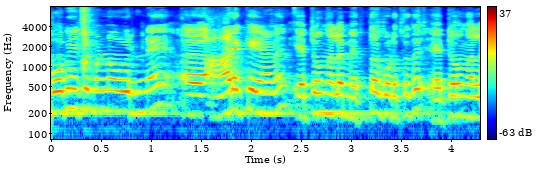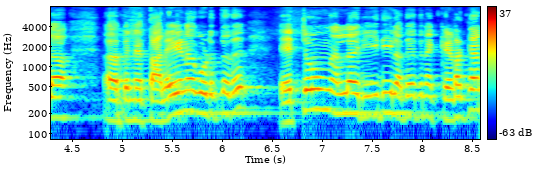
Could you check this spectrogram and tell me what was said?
ബോബി ചെമ്മണ്ണൂരിനെ ആരൊക്കെയാണ് ഏറ്റവും നല്ല മെത്ത കൊടുത്തത് ഏറ്റവും നല്ല പിന്നെ തലയിണ കൊടുത്തത് ഏറ്റവും നല്ല രീതിയിൽ അദ്ദേഹത്തിനെ കിടക്കാൻ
